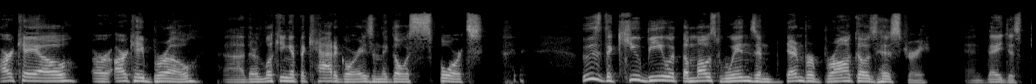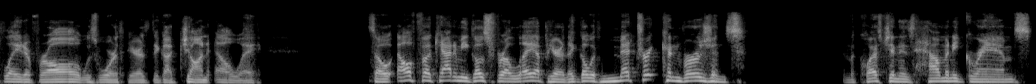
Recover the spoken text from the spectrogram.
RKO or RK Bro, uh, they're looking at the categories and they go with sports. Who's the QB with the most wins in Denver Broncos history? And they just played it for all it was worth here as they got John Elway. So Alpha Academy goes for a layup here. They go with metric conversions. And the question is how many grams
